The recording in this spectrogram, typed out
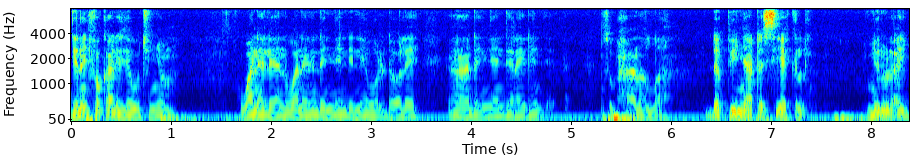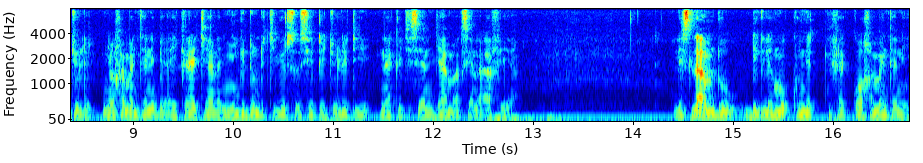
dinañ focaliser wu ci ñoom wane leen wane ne dañ leen di néewal doole ah, dañ leen di rey dañ subhanallah depuis ñaata siècle ñu dul ay jullit ñoo xamante ni bi ay chrétien lañ ñu ngi dund ci biir société jullit yi nekk ci seen jaam ak seen afiya l'islam du digle mukk nit ñu fekk koo xamante ni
